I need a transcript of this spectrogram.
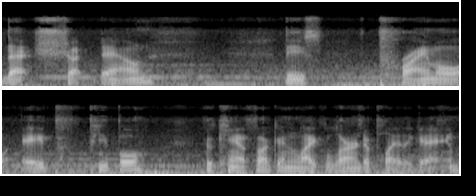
that shut down these primal ape people who can't fucking like learn to play the game.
